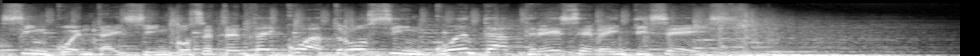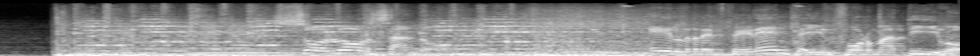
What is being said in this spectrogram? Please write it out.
5574 50 13 26. Solórzano, el referente informativo.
